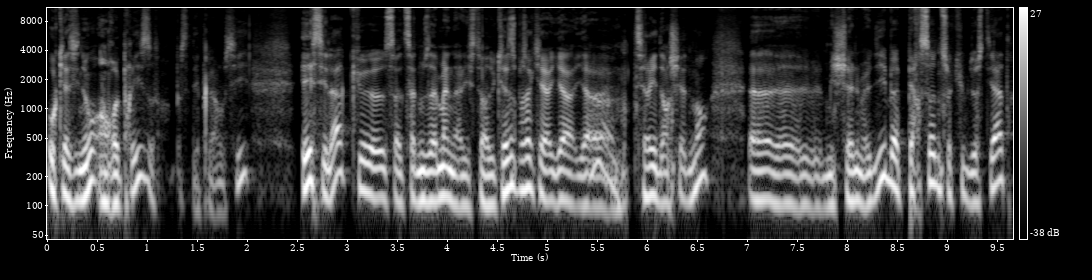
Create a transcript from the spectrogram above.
au casino en reprise. C'était plein aussi. Et c'est là que ça, ça nous amène à l'histoire du casino. C'est pour ça qu'il y a, il y a- il y a une série d'enchaînements. Euh, Michel me dit, bah, personne s'occupe de ce théâtre.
